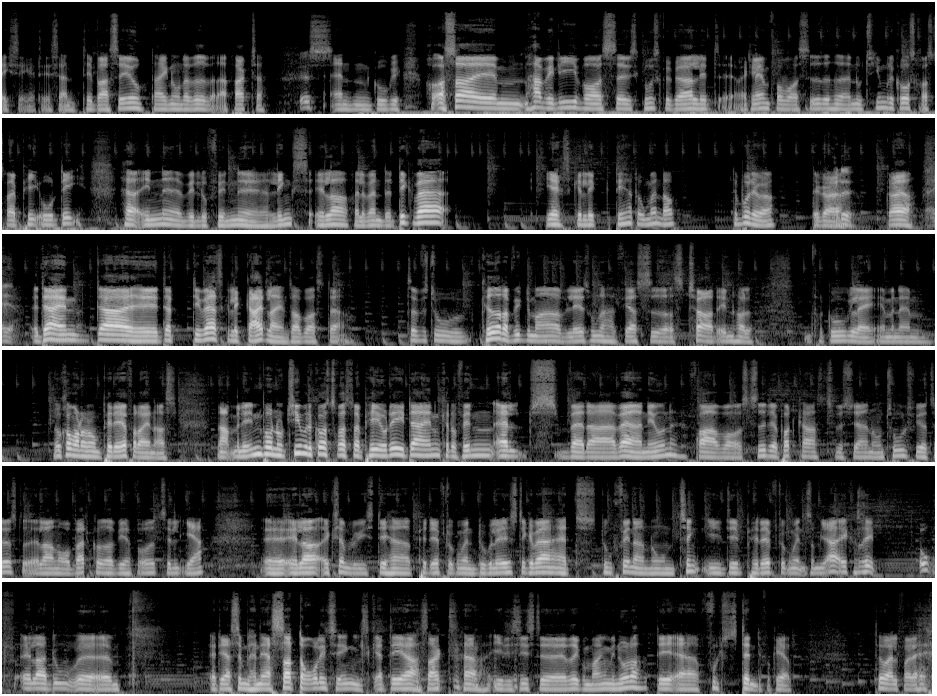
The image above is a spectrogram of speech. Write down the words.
Ikke sikkert, det er sandt. Det er bare SEO. Der er ikke nogen, der ved, hvad der er fakta. Yes. Anden Google. Og så øhm, har vi lige vores, øh, vi skal huske at gøre lidt øh, reklame for vores side, der hedder nutimo.dk-pod. Herinde øh, vil du finde øh, links eller relevante. Det kan være, jeg skal lægge det her dokument op. Det burde jeg gøre. Det gør jeg. det? Gør jeg. Ja, ja. Øh, Derinde, der, øh, der, det er værd, at skal lægge guidelines op også der. Så hvis du keder dig virkelig meget og vil læse 170 sider tørt indhold fra Google af, jamen, øhm, nu kommer der nogle pdf'er derind også. Nå, men inde på notimo.dk-pod, derinde kan du finde alt, hvad der er værd at nævne fra vores tidligere podcast, hvis der er nogle tools, vi har testet, eller nogle rabatkoder, vi har fået til jer. Øh, eller eksempelvis det her pdf-dokument, du kan læse. Det kan være, at du finder nogle ting i det pdf-dokument, som jeg ikke har set. Uf, eller du... Øh, at jeg simpelthen er så dårlig til engelsk, at det, jeg har sagt her i de sidste, jeg ved ikke hvor mange minutter, det er fuldstændig forkert. Det var alt for i dag.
